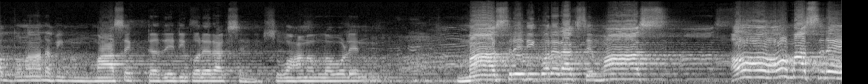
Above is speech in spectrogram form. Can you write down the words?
রাব্বুল আলামিন মাছ একটা রেডি করে রাখছেন সুবহানাল্লাহ বলেন, মাছ রেডি করে রাখছে, মাছ। ও মাছ রে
